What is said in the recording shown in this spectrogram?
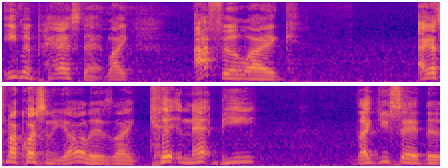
even past that, like, I feel like, I guess my question to y'all is like, couldn't that be, like you said, the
